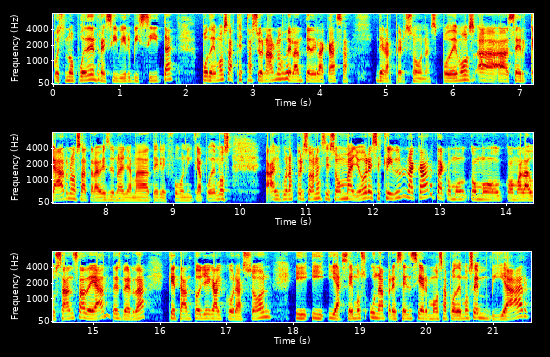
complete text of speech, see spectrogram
pues no pueden recibir visita. Podemos hasta estacionarnos delante de la casa de las personas. Podemos acercarnos a través de una llamada telefónica. Podemos, algunas personas, si son mayores, escribir una carta como, como, como a la usanza de antes, ¿verdad? Que tanto llega al corazón y hacemos una presencia hermosa. Podemos enviar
